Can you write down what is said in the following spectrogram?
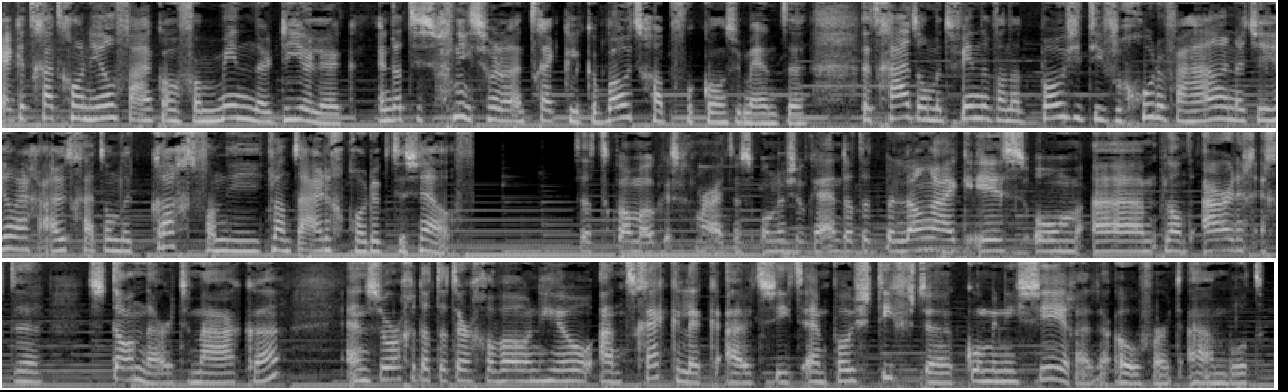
Kijk, het gaat gewoon heel vaak over minder dierlijk. En dat is niet zo'n aantrekkelijke boodschap voor consumenten. Het gaat om het vinden van dat positieve, goede verhaal. En dat je heel erg uitgaat om de kracht van die plantaardige producten zelf. Dat kwam ook zeg maar, uit ons onderzoek. Hè, en dat het belangrijk is om uh, plantaardig echt de standaard te maken. En zorgen dat het er gewoon heel aantrekkelijk uitziet. En positief te communiceren over het aanbod.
